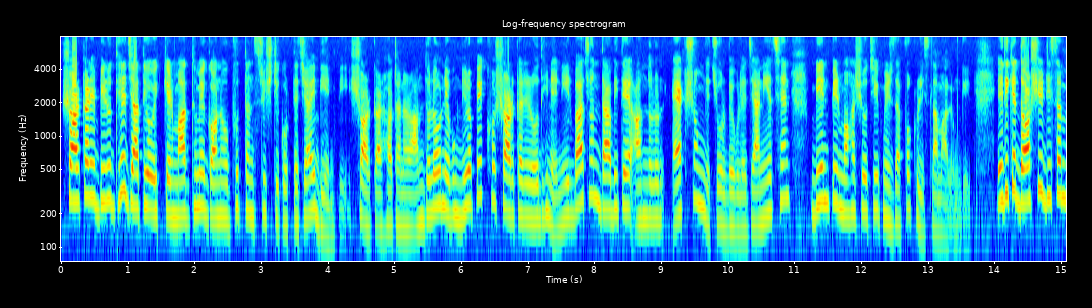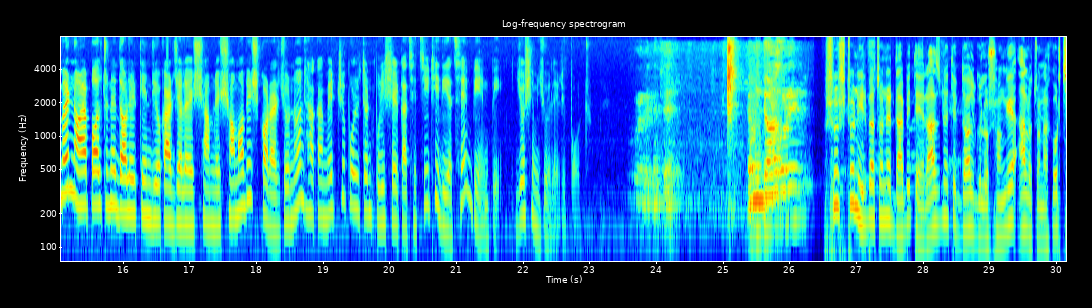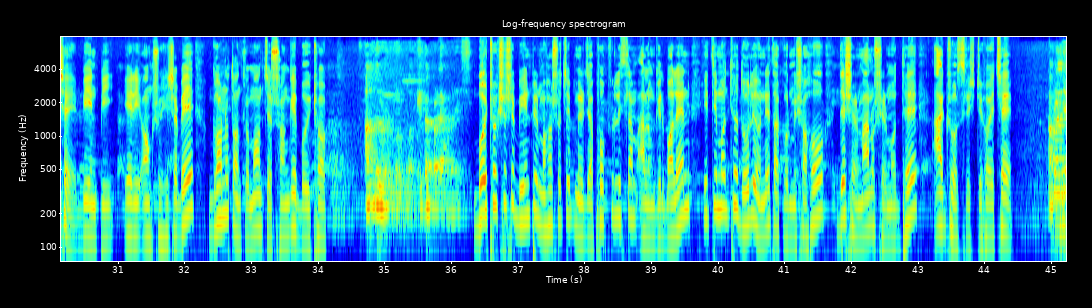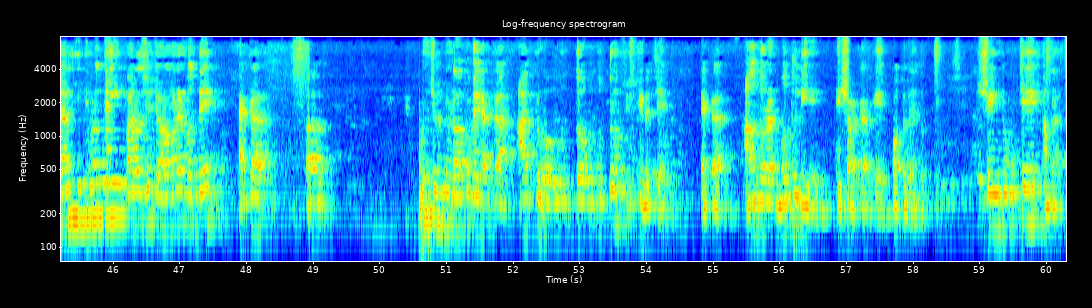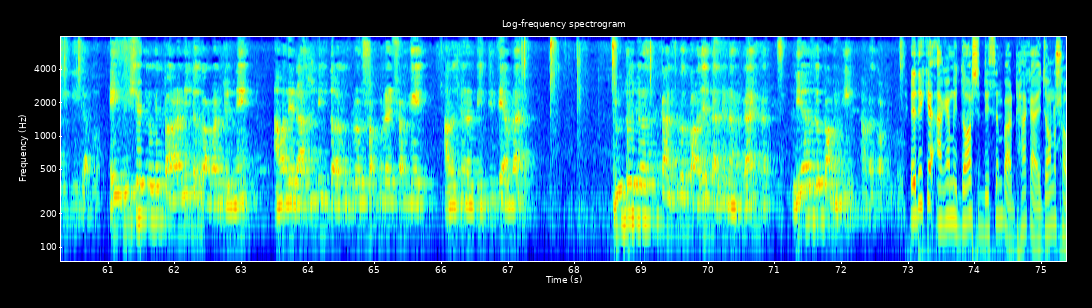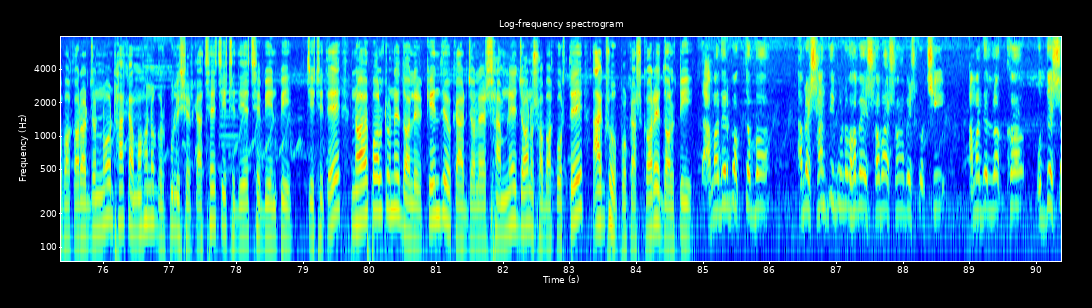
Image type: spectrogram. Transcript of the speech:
সরকারের বিরুদ্ধে জাতীয় ঐক্যের মাধ্যমে গণ অভ্যুত্থান সৃষ্টি করতে চায় বিএনপি। সরকার হটানোর আন্দোলন এবং নিরপেক্ষ সরকারের অধীনে নির্বাচন দাবিতে আন্দোলন একসঙ্গে চলবে বলে জানিয়েছেন বিএনপির মহাসচিব মির্জা ফখরুল ইসলাম আলমগীর। এদিকে দশই ডিসেম্বর নয়াপল্টনে দলের কেন্দ্রীয় কার্যালয়ের সামনে সমাবেশ করার জন্য ঢাকা মেট্রোপলিটন পুলিশের কাছে চিঠি দিয়েছে বিএনপি। জসিম জুয়েলের রিপোর্ট। এবং জনগণের সুষ্ঠু নির্বাচনের দাবিতে রাজনৈতিক দলগুলোর সঙ্গে আলোচনা করছে বিএনপি। এরই অংশ হিসেবে গণতন্ত্র মঞ্চের সঙ্গে বৈঠক। বৈঠক শেষে বিএনপির মহাসচিব মির্জা ফখরুল ইসলাম আলমগীর বলেন ইতিমধ্যে দলীয় নেতাকর্মী সহ দেশের মানুষের মধ্যে আগ্রহ সৃষ্টি হয়েছে। আমরা জানি ইতিমধ্যেই বাংলাদেশের জনগণের মধ্যে একটা প্রচণ্ড রকমের একটা আগ্রহ উদ্যম উদ্যোগ সৃষ্টি হয়েছে। একটা আন্দোলনের মধ্য দিয়ে এই সরকারকে পতনের লক্ষ্যে। সেই লক্ষ্যে আমরা এগিয়ে যাব। এই বিষয়গুলোকে ত্বরান্বিত করবার জন্য আমাদের রাজনৈতিক দলগুলোর সকলের সঙ্গে আলোচনার ভিত্তিতে আমরা দ্রুত যেন কাজগুলো করা যায় তার জন্য আমরা লিয়াজো কমিটি আমরা গঠন এদিকে আগামী দশ ডিসেম্বর ঢাকায় জনসভা করার জন্য ঢাকা মহানগর পুলিশের কাছে চিঠি দিয়েছে বিএনপি। চিঠিতে নয়াপল্টনে দলের কেন্দ্রীয় কার্যালয়ের সামনে জনসভা করতে আগ্রহ প্রকাশ করে দলটি। আমাদের বক্তব্য আমরা শান্তিপূর্ণভাবে সভা সমাবেশ করছি। আমাদের লক্ষ্য উদ্দেশ্য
